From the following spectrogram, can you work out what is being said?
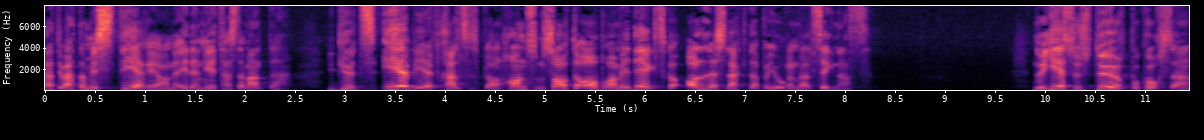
dette er jo et av mysteriene i Det nye testamentet. Guds evige frelsesplan. Han som sa til Abraham i deg skal alle slekter på jorden velsignes. Når Jesus dør på korset,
